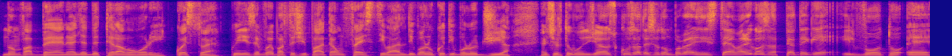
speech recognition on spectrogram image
non va bene agli addetti ai lavori. Questo è. Quindi, se voi partecipate a un festival di qualunque tipologia e a un certo punto dite: oh, Scusate, è stato un problema di sistema, le cose sappiate che il voto è,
